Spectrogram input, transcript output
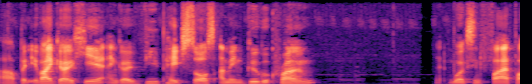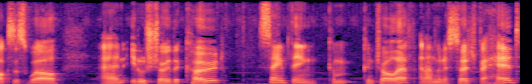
Uh, but if I go here and go view page source, I'm in Google Chrome. It works in Firefox as well, and it'll show the code. Same thing, Com Control F, and I'm going to search for head.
